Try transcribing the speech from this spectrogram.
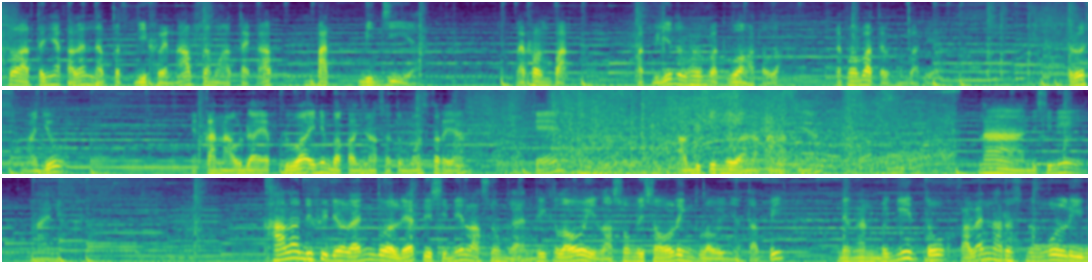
Itu artinya kalian dapat defense up sama attack up 4 biji ya. Level 4 4 biji atau level 4 gua nggak tahu lah. Level 4 level 4 ya. Terus maju. Ya karena udah F2 ini bakal nyerang satu monster ya. Oke. Habisin dulu anak-anaknya. Nah di sini nah ini kalau di video lain gue lihat di sini langsung ganti Chloe langsung di soling Chloe-nya tapi dengan begitu kalian harus nunggu 5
